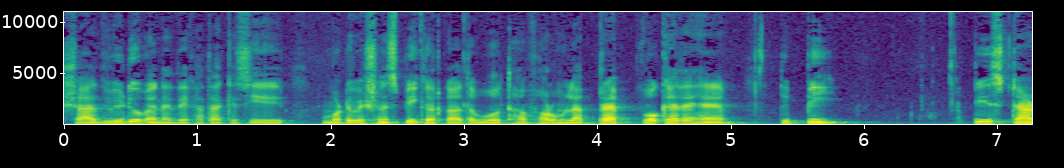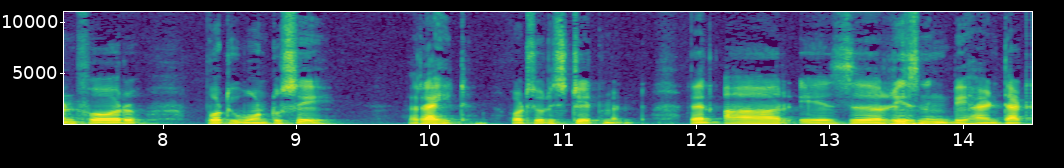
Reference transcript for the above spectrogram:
शायद वीडियो मैंने देखा था किसी मोटिवेशनल स्पीकर का तो वो था फार्मूला प्रेप वो कहते हैं कि P P stand for what you want to say right what's your statement? Then r is uh, reasoning behind that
